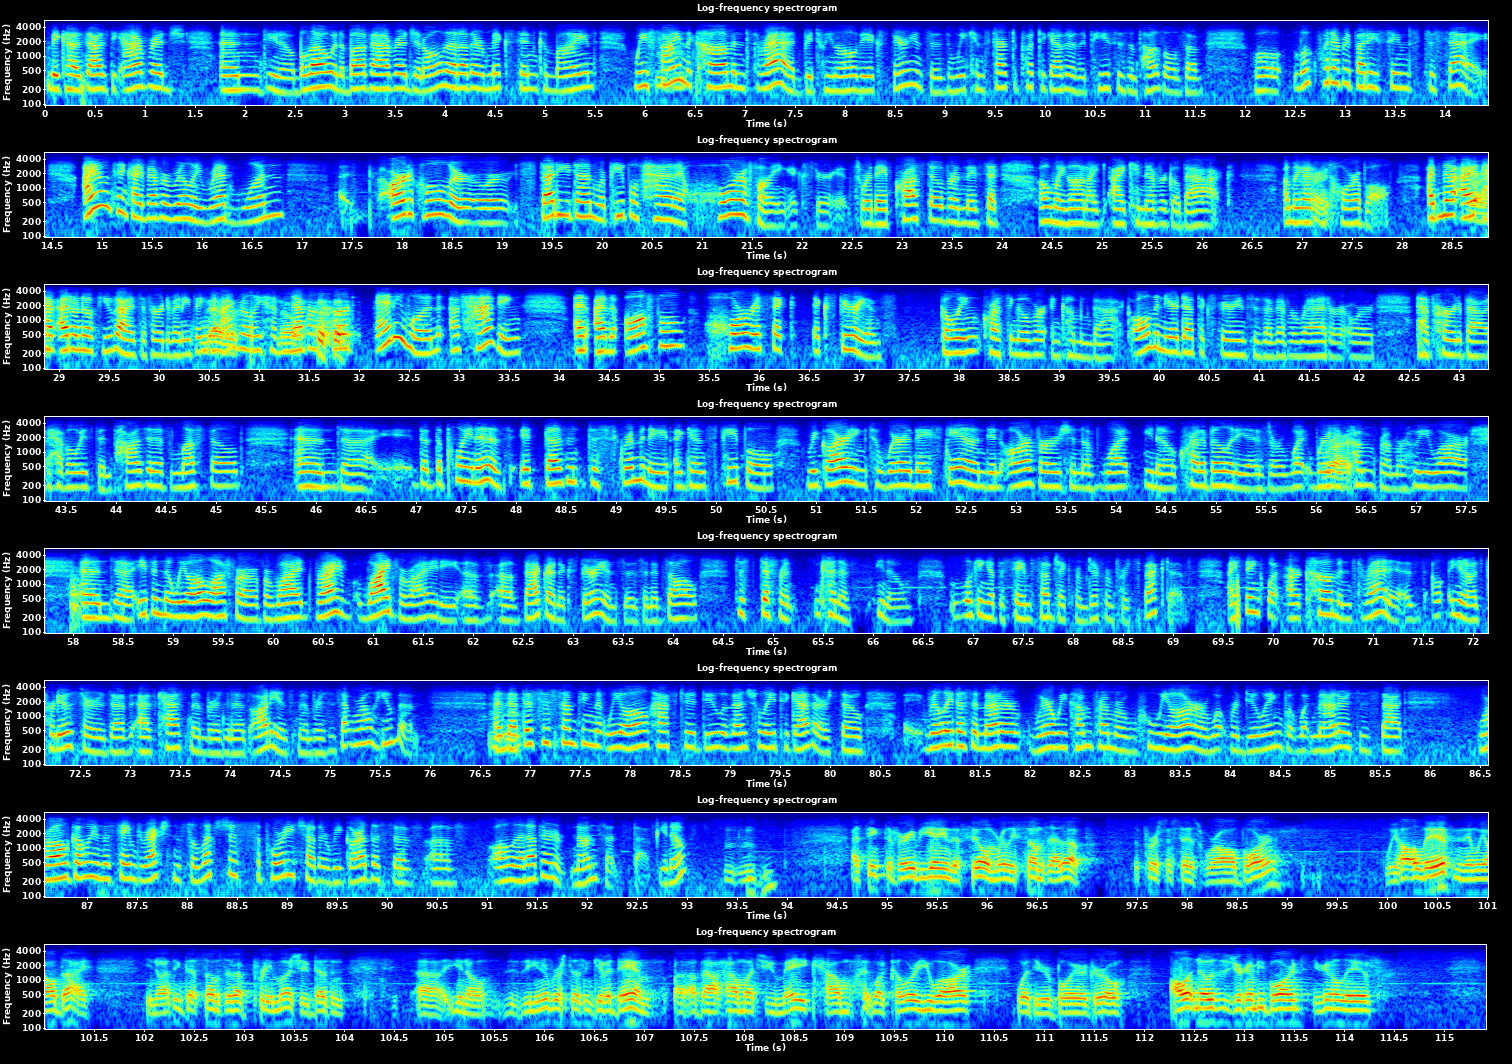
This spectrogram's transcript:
because as the average and you know below and above average and all that other mixed in combined we find mm-hmm. the common thread between all the experiences and we can start to put together the pieces and puzzles of well look what everybody seems to say i don't think i've ever really read one article or, or study done where people have had a horrifying experience where they've crossed over and they've said, "Oh my God, I I can never go back. Oh my God, right. it was horrible." I've ne- I have, I don't know if you guys have heard of anything, never. but I really have no. never heard anyone of having an an awful, horrific experience going, crossing over, and coming back. All the near-death experiences I've ever read or, or have heard about have always been positive, love-filled, and uh, the the point is, it doesn't discriminate against people regarding to where they stand in our version of what you know credibility is, or what where right. you come from, or who you are. And uh, even though we all offer a wide wide wide variety of of background experiences, and it's all just different kind of you know looking at the same subject from different perspectives. I think what our common thread is, you know, as producers, as, as cast members, and as audience members, is that we're all human. Mm-hmm. And that this is something that we all have to do eventually together. So it really doesn't matter where we come from or who we are or what we're doing, but what matters is that we're all going in the same direction. So let's just support each other regardless of, of all that other nonsense stuff, you know? Mm-hmm. I think the very beginning of the film really sums that up. The person says, "We're all born, we all live, and then we all die." You know, I think that sums it up pretty much. It doesn't, uh, you know, the, universe doesn't give a damn uh, about how much you make, how what color you are, whether you're a boy or a girl. All it knows is you're going to be born, you're going to live,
